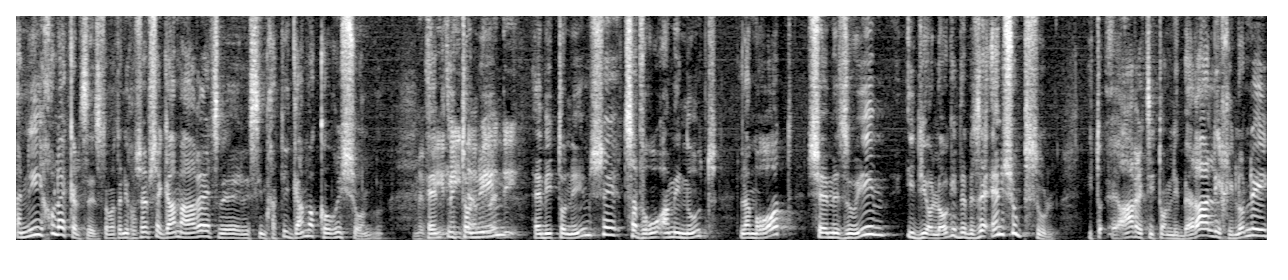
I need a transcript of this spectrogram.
אני חולק על זה. זאת אומרת, אני חושב שגם הארץ, ולשמחתי גם מקור ראשון, הם עיתונים, הם עיתונים שצברו אמינות, למרות שהם מזוהים אידיאולוגית, ובזה אין שום פסול. הארץ עיתון ליברלי, חילוני,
